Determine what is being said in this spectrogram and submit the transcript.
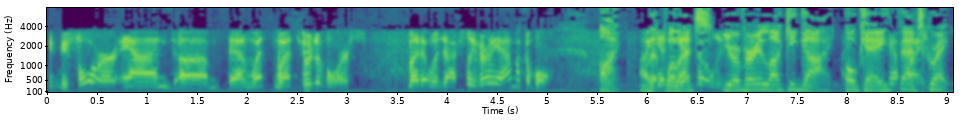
been before and um, and went went through a divorce, but it was actually very amicable. I well, that's totally- you're a very lucky guy. Okay, that's I- great.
